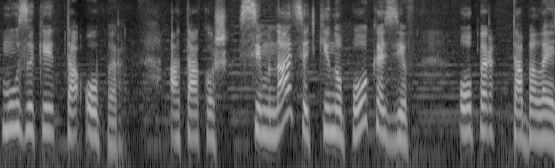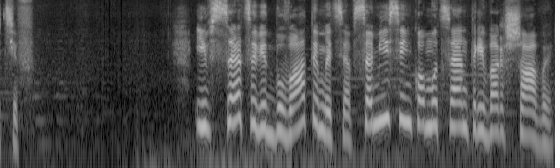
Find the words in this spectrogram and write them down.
музики та опер, а також 17 кінопоказів опер та балетів. І все це відбуватиметься в самісінькому центрі Варшави,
